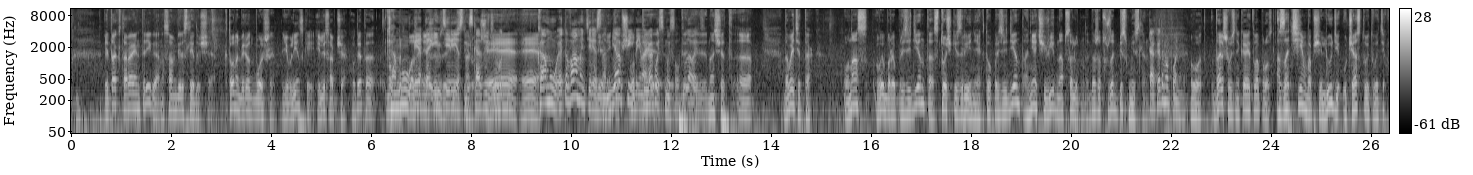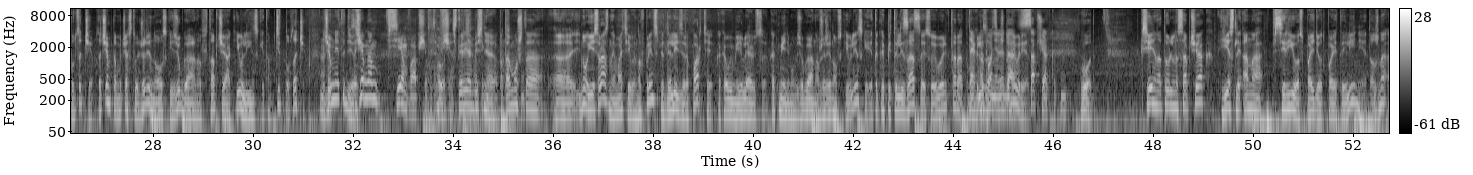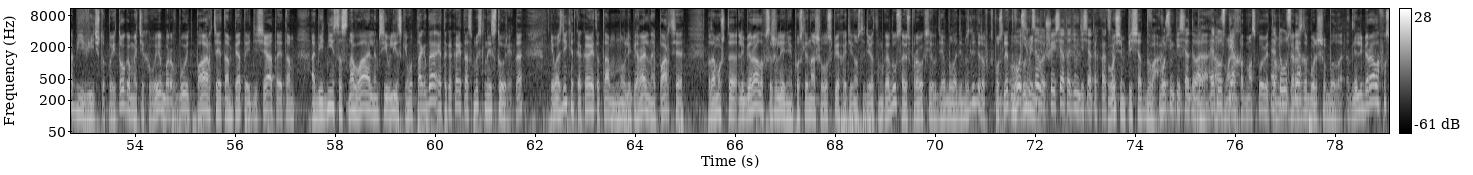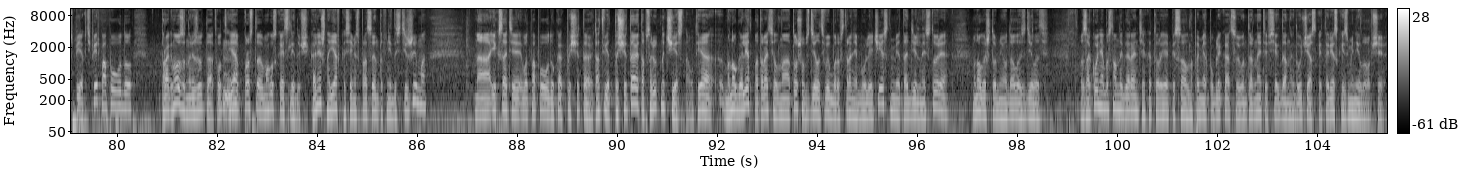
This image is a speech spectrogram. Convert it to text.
Итак, вторая интрига на самом деле следующая. Кто наберет больше, Явлинский или Собчак? Вот это ну, Кому это интересно? Скажите. Э, вот, э. Кому? Это вам интересно? Не, Я вообще вот не понимаю, ты, какой смысл? Ты, ну, давайте. Значит, давайте так у нас выборы президента с точки зрения, кто президент, они очевидны абсолютно, даже обсуждать бессмысленно. Так, это мы поняли. Вот. Дальше возникает вопрос, а зачем вообще люди участвуют в этих, вот зачем? Зачем там участвуют Жириновский, Зюганов, Топчак, Явлинский, там, Титов, зачем? Зачем угу. мне это делать? Зачем нам всем вообще в этом вот. участвовать? Теперь я объясняю, потому что, э, ну, есть разные мотивы, но, в принципе, для лидера партии, каковыми являются, как минимум, Зюганов, Жириновский, Явлинский, это капитализация своего электората. Так, мы поняли, да вред. Собчак. Вот. Ксения Анатольевна Собчак, если она всерьез пойдет по этой линии, должна объявить, что по итогам этих выборов будет партия там пятая, десятая, там объединиться с Навальным, с Явлинским. Вот тогда это какая-то осмысленная история, да? И возникнет какая-то там, ну, либеральная партия, потому что либералов, к сожалению, после нашего успеха в 99 году, Союз правых сил, где я был одним из лидеров, после этого 8,61%. 8,52. 8,52. Да, это а успех? В Подмосковье там это успех? гораздо больше больше было. Для либералов успех. Теперь по поводу прогноза на результат. Вот да. я просто могу сказать следующее. Конечно, явка 70% недостижима. А, и, кстати, вот по поводу, как посчитают. Ответ. Посчитают абсолютно честно. Вот я много лет потратил на то, чтобы сделать выборы в стране более честными. Это отдельная история. Много что мне удалось сделать в законе об основных гарантиях, который я писал, например, публикацию в интернете всех данных до участка, это резко изменило вообще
